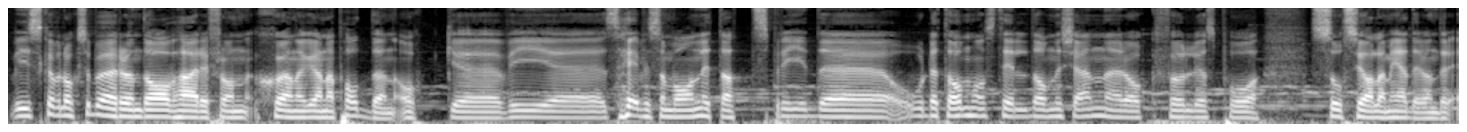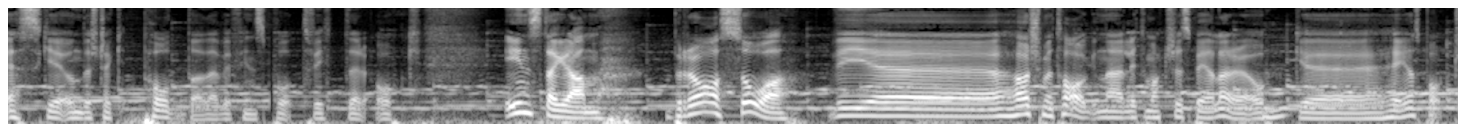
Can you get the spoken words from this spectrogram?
vi ska väl också börja runda av härifrån Sköna Gröna podden och eh, vi eh, säger väl som vanligt att sprid eh, ordet om oss till de ni känner och följ oss på sociala medier under SG-podda där vi finns på Twitter och Instagram. Bra så! Vi eh, hörs om ett tag när lite matcher är spelare och eh, heja sport!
